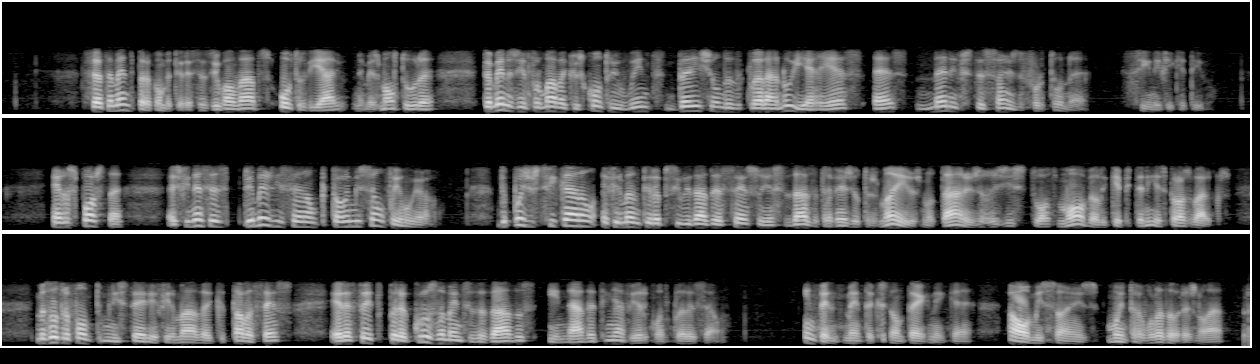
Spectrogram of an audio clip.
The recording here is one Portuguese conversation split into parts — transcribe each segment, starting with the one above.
Certamente, para combater estas desigualdades, outro diário, na mesma altura, também nos informava que os contribuintes deixam de declarar no IRS as manifestações de fortuna. Significativo. Em resposta, as finanças primeiro disseram que tal emissão foi um erro. Depois justificaram afirmando ter a possibilidade de acesso a esses dados através de outros meios, notários, registro do automóvel e capitanias para os barcos. Mas outra fonte do Ministério afirmava que tal acesso era feito para cruzamentos de dados e nada tinha a ver com a declaração. Independentemente da questão técnica, há omissões muito reveladoras, não há?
